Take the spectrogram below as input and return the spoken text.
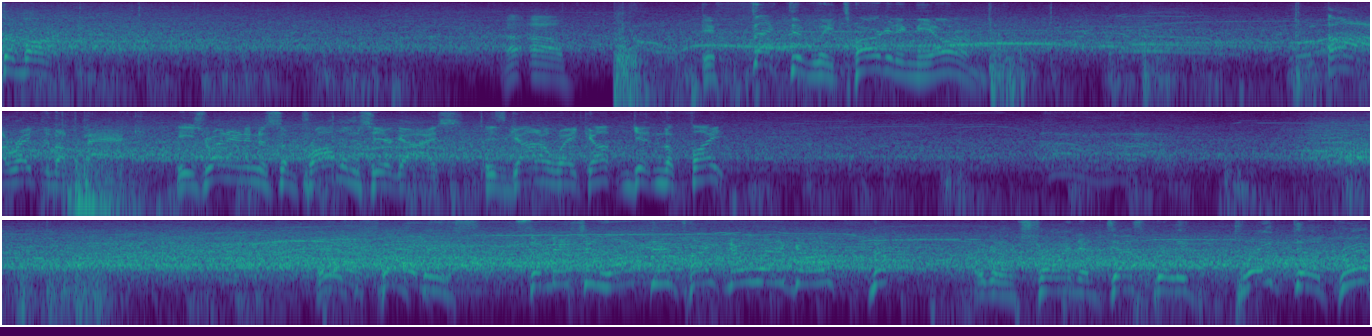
The mark. Uh-oh. Effectively targeting the arm. Ah, right to the back. He's running into some problems here, guys. He's got to wake up and get in the fight. There's the face. Submission locked in tight, nowhere to go. No. They're going to try to desperately break the grip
